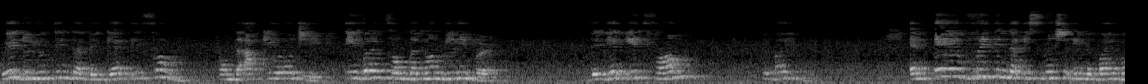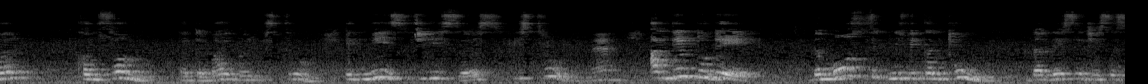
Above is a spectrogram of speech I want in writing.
where do you think that they get it from? From the archaeology, even from the non-believer. They get it from the Bible. And everything that is mentioned in the Bible confirm that the Bible is true. It means Jesus is true. Amen. Until today, the most significant tomb that they say Jesus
